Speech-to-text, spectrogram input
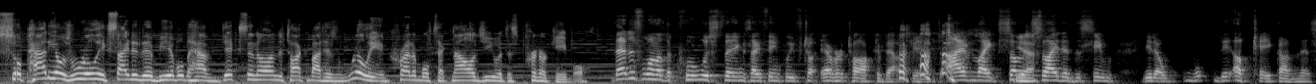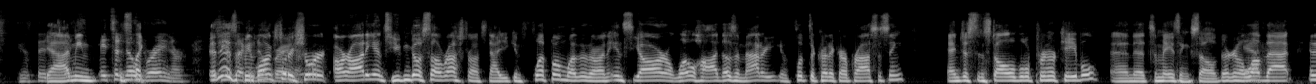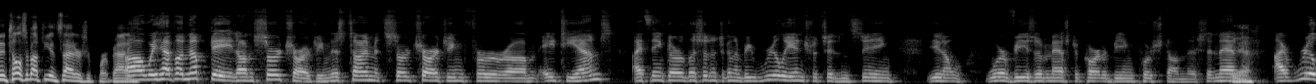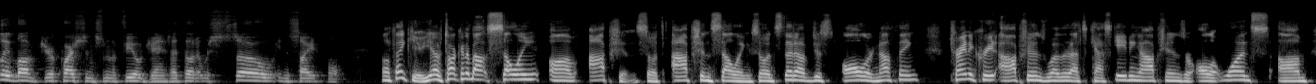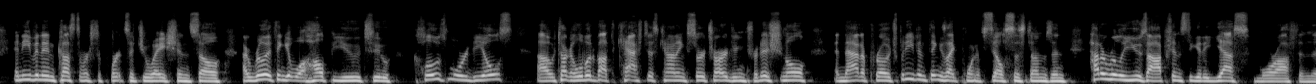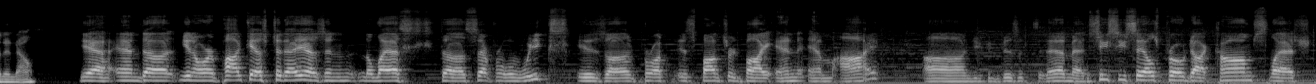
So, Patty, I was really excited to be able to have Dixon on to talk about his really incredible technology with this printer cable. That is one of the coolest things I think we've t- ever talked about, James. I'm like so yeah. excited to see, you know, w- the uptake on this because yeah, I mean, it's a it's no-brainer. Like, it is. Like I mean, long story short, our audience, you can go sell restaurants now. You can flip them, whether they're on NCR or Aloha, doesn't matter. You can flip the credit card processing and just install a little printer cable, and it's amazing. So they're going to yeah. love that. And then tell us about the insiders report, Patty. Uh, we have an update on surcharging. This time it's surcharging for um, ATMs. I think our listeners are going to be really interested in seeing, you know, where Visa and Mastercard are being pushed on this. And then yeah. I really loved your questions from the field, James. I thought it was so insightful. Well, thank you. Yeah, we're talking about selling um, options. So it's option selling. So instead of just all or nothing, trying to create options, whether that's cascading options or all at once, um, and even in customer support situations. So I really think it will help you to close more deals. Uh, we talk a little bit about the cash discounting, surcharging, traditional, and that approach, but even things like point of sale systems and how to really use options to get a yes more often than a no. Yeah, and uh, you know our podcast today, as in the last uh, several weeks, is uh, brought is sponsored by NMI. Uh, you can visit them at ccsalespro.com slash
